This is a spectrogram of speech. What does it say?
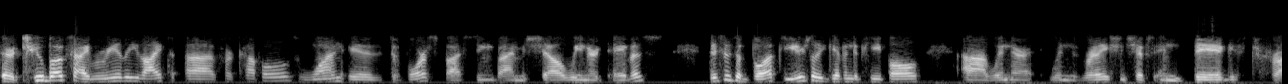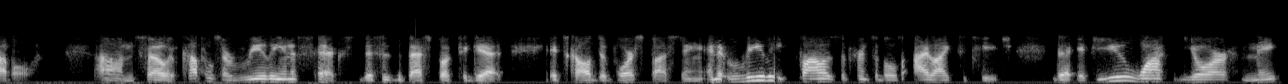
There are two books I really like uh, for couples. One is Divorce Busting by Michele Weiner Davis. This is a book usually given to people uh, when they're when the relationships in big trouble. Um, so if couples are really in a fix, this is the best book to get. It's called Divorce Busting, and it really follows the principles I like to teach. That if you want your mate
